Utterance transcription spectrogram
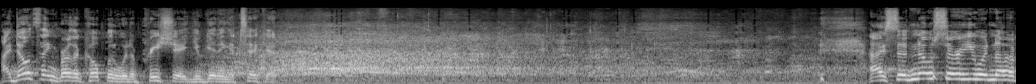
I don't think Brother Copeland would appreciate you getting a ticket. I said, No, sir, he would not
